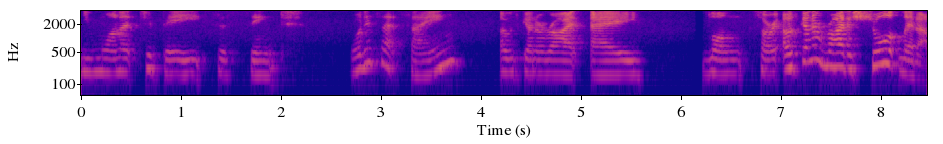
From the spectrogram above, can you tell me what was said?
You want it to be succinct. What is that saying? I was going to write a long, sorry, I was going to write a short letter,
